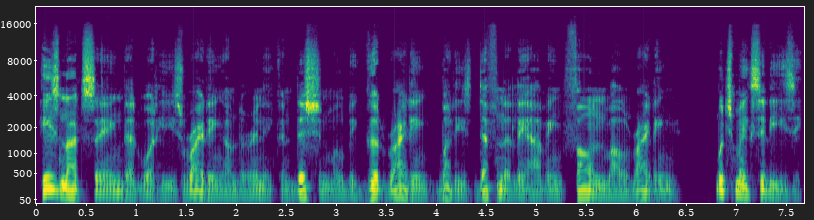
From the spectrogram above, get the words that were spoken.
He's not saying that what he's writing under any condition will be good writing, but he's definitely having fun while writing which makes it easy.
